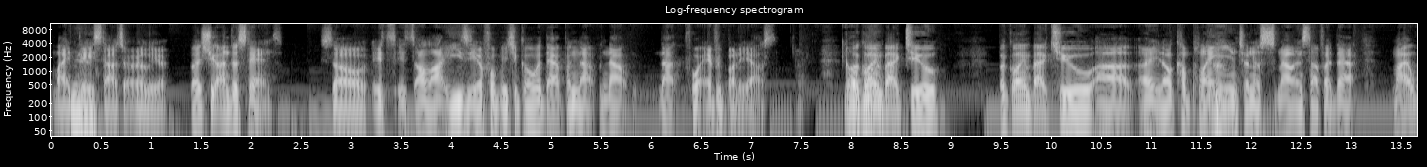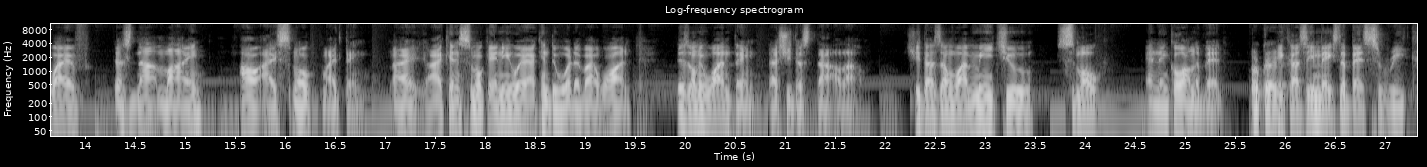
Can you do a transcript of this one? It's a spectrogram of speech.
my Yeah. day starts earlier. But she understands, so it's it's a lot easier for me to go with that, but not not not for everybody else. Oh, but going back to, but going back to uh, uh you know complaining in terms of smell and stuff like that. My wife does not mind how I smoke my thing. Right, I can smoke anywhere. I can do whatever I want. There's only one thing that she does not allow. She doesn't want me to smoke and then go on the bed Okay. because it makes the bed reek.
